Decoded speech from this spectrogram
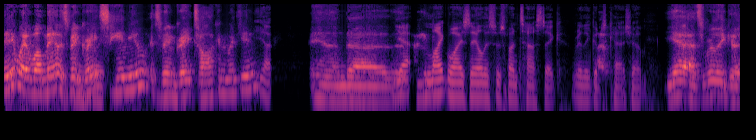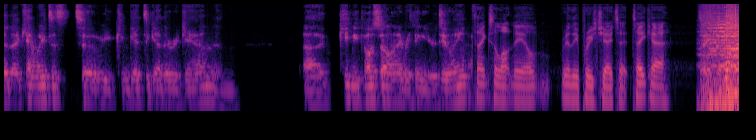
Anyway, well, man, it's been great great. seeing you. It's been great talking with you. Yeah, And uh, yeah. Likewise, Neal. This was fantastic. Really good to catch up. yeah, it's really good. I can't wait to to we can get together again and uh, keep me posted on everything you're doing. Thanks a lot, Neal. Really appreciate it. Take care. Take care.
